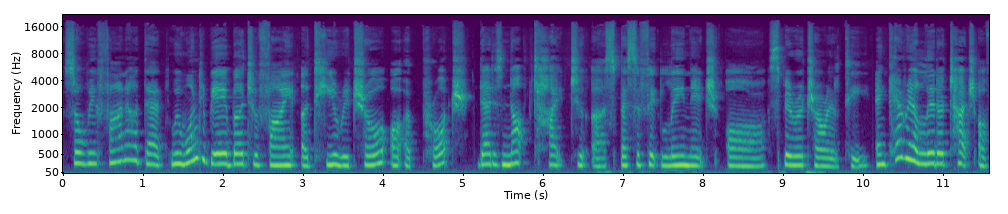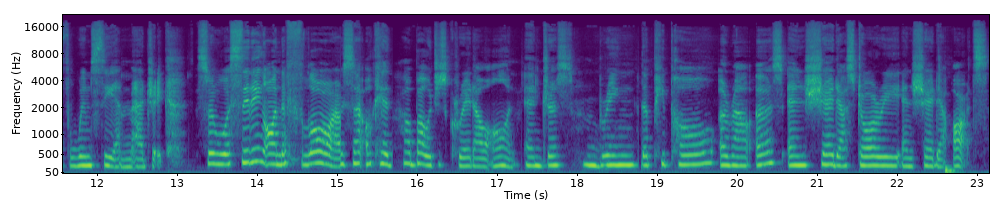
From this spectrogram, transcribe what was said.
So we found out that we want to be able to find a tea ritual or approach that is not tied to a specific lineage or spirituality and carry a little touch of whimsy and magic. So we were sitting on the floor. We said, okay, how about we just create our own and just bring the people around us and share their story and share their arts.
